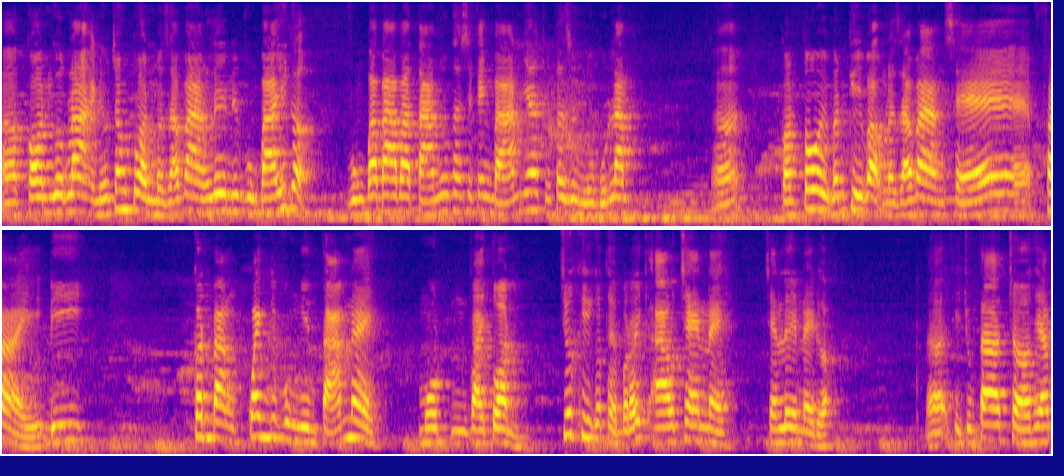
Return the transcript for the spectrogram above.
à, còn ngược lại nếu trong tuần mà giá vàng lên đến vùng 3x ạ vùng 33 38 chúng ta sẽ canh bán nhé chúng ta dừng lỗ 45 đó. Còn tôi vẫn kỳ vọng là giá vàng sẽ phải đi cân bằng quanh cái vùng 1008 này một vài tuần trước khi có thể break out chen này chen lên này được. Đấy, thì chúng ta chờ thêm.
